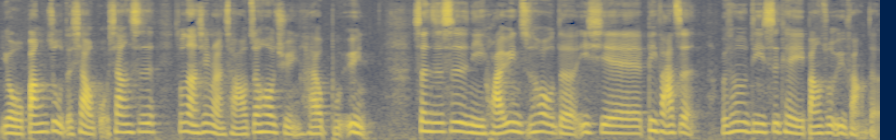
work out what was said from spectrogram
有帮助的效果，像是多囊性卵巢症候群，还有不孕。甚至是你怀孕之后的一些并发症，维生素 D 是可以帮助预防的。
